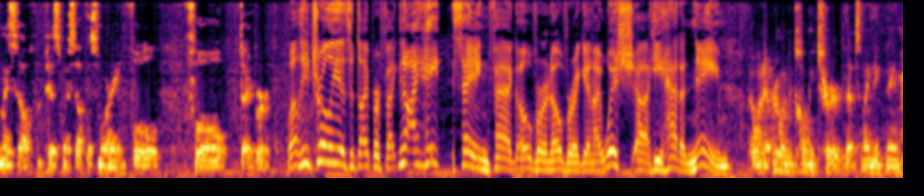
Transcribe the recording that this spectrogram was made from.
myself and pissed myself this morning in full, full diaper. Well, he truly is a diaper fag. You know, I hate saying fag over and over again. I wish uh, he had a name. I want everyone to call me Turd. That's my nickname.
